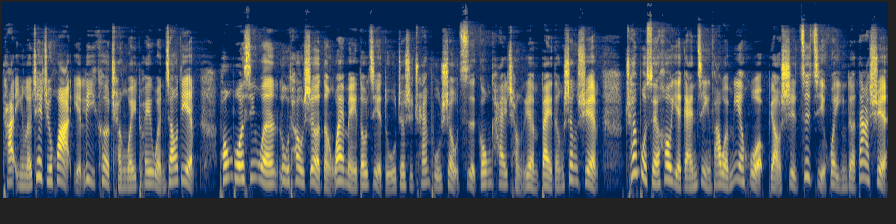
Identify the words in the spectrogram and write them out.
他赢了这句话也立刻成为推文焦点。彭博新闻、路透社等外媒都解读这是川普首次公开承认拜登胜选。川普随后也赶紧发文灭火，表示自己会赢得大选，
